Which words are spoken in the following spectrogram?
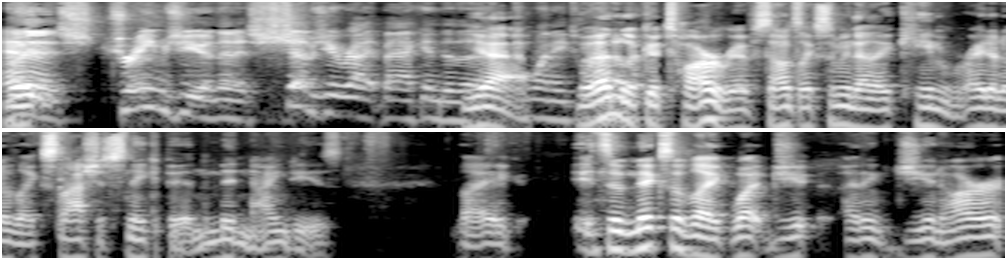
And then it streams you, and then it shoves you right back into the yeah, 2012. but then the guitar riff sounds like something that like came right out of like Slash's Snake Pit in the mid 90s. Like it's a mix of like what G- I think GNR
